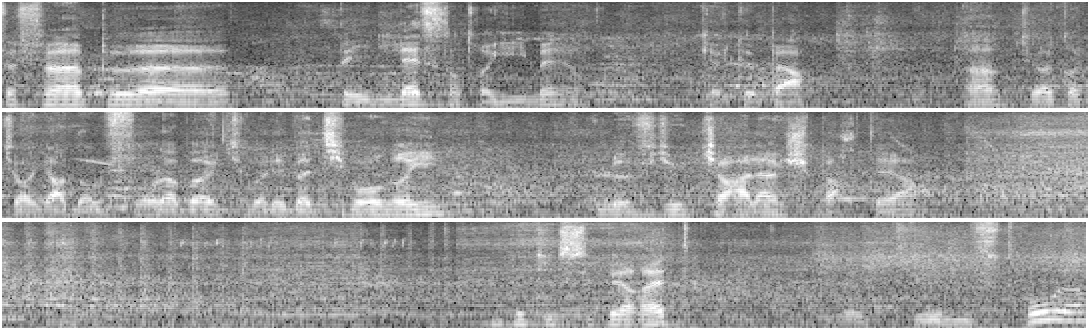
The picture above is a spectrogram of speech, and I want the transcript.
Ça fait un peu euh, pays de l'Est, entre guillemets, hein, quelque part. Hein, tu vois, quand tu regardes dans le fond là-bas, tu vois les bâtiments gris, le vieux carrelage par terre. Une petite supérette, le petit bistrot là.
